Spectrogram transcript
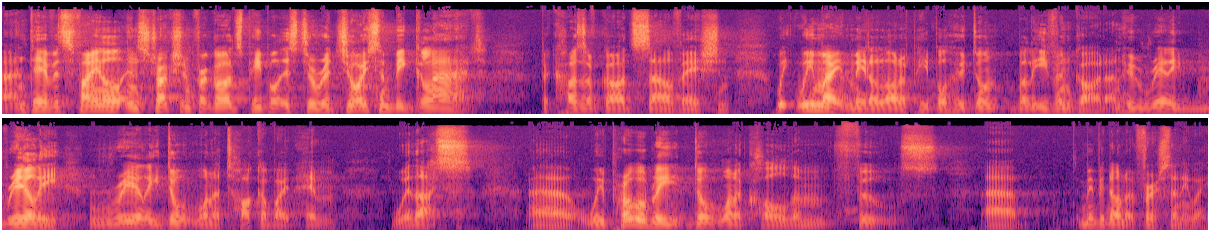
Uh, and David's final instruction for God's people is to rejoice and be glad because of God's salvation. We, we might meet a lot of people who don't believe in God and who really, really, really don't want to talk about Him with us. Uh, we probably don't want to call them fools. Uh, maybe not at first, anyway.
